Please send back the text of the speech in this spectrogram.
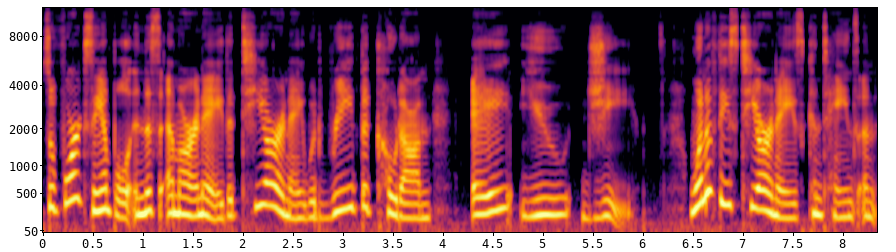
So, for example, in this mRNA, the tRNA would read the codon AUG. One of these tRNAs contains a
